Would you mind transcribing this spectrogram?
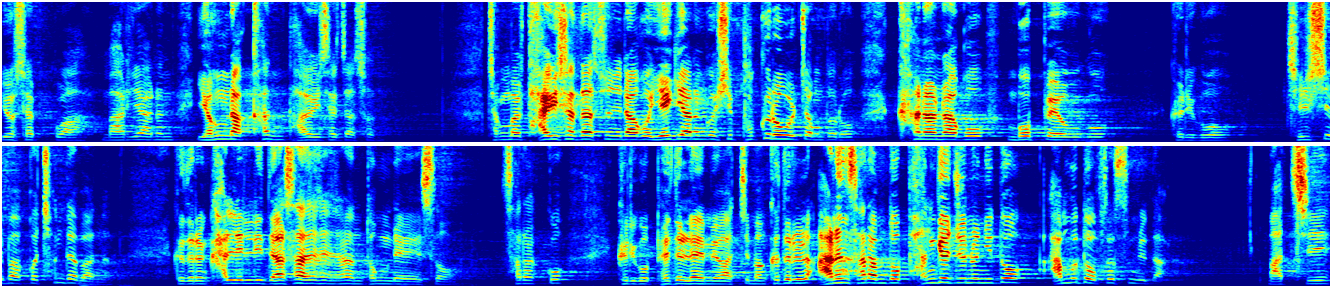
요셉과 마리아는 영락한 다윗의 자손. 정말 다윗의 자손이라고 얘기하는 것이 부끄러울 정도로 가난하고 못 배우고 그리고 질시받고 천대받는 그들은 갈릴리 나사렛이라는 동네에서 살았고 그리고 베들레헴에 왔지만 그들을 아는 사람도 반겨주는 이도 아무도 없었습니다. 마치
